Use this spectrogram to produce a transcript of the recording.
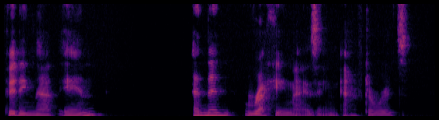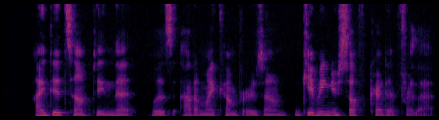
fitting that in and then recognizing afterwards I did something that was out of my comfort zone, giving yourself credit for that.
